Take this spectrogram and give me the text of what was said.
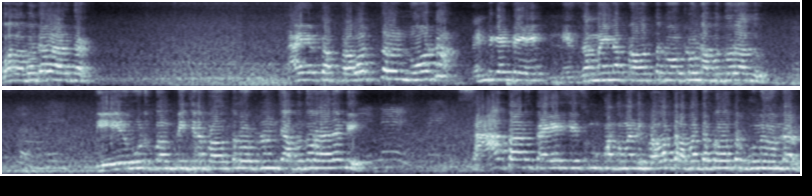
వాళ్ళు అబద్ధాలు ఆడతారు ఆ యొక్క ప్రవర్తన నోట ఎందుకంటే నిజమైన ప్రవర్తన నోట్లో నుండి అబద్ధం రాదు. దేవుడు పంపించిన ప్రవర్తన నోట్ల నుంచి అబద్ధం రాదండి. సాతాను తయారు చేసుకుని కొంతమంది ప్రవర్తన అబద్ధ ప్రవర్తన భూమి మీద ఉంటారు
